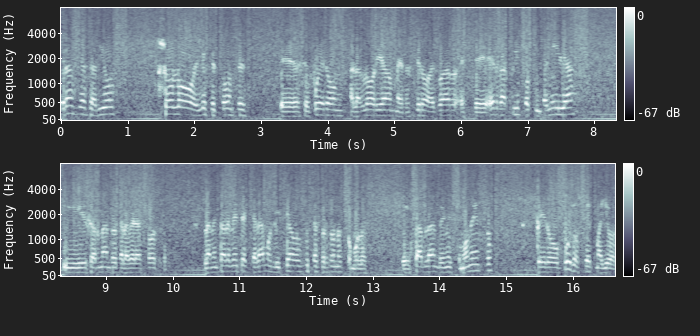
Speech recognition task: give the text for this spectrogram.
gracias a Dios solo en ese entonces eh, se fueron a la gloria, me refiero a Eduardo, este, Edgar Pinto Quintanilla y Fernando Talavera Soto. Lamentablemente quedamos lisiados muchas personas como los que está hablando en este momento, pero pudo ser mayor,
